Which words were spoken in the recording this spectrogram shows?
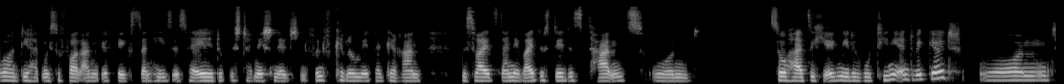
und die hat mich sofort angefixt. Dann hieß es, hey, du bist deine schnellsten fünf Kilometer gerannt. Das war jetzt deine weiteste Distanz und so hat sich irgendwie die Routine entwickelt und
